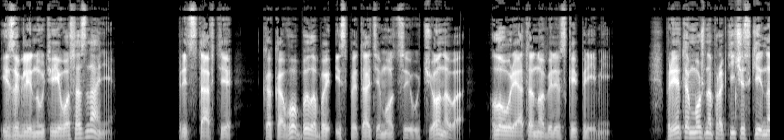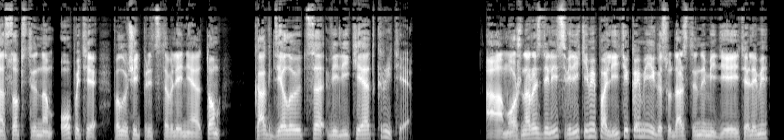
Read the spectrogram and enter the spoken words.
и заглянуть в его сознание. Представьте, каково было бы испытать эмоции ученого, лауреата Нобелевской премии. При этом можно практически на собственном опыте получить представление о том, как делаются великие открытия а можно разделить с великими политиками и государственными деятелями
